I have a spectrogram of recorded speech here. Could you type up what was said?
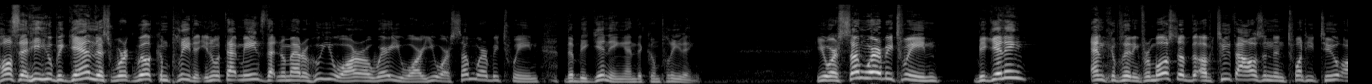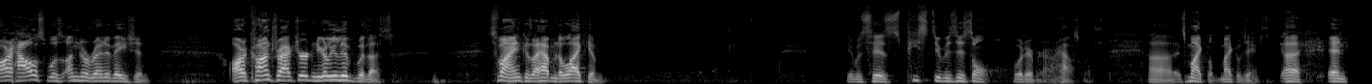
Paul said, He who began this work will complete it. You know what that means? That no matter who you are or where you are, you are somewhere between the beginning and the completing. You are somewhere between beginning and completing. For most of, the, of 2022, our house was under renovation. Our contractor nearly lived with us. It's fine because I happen to like him. It was his piece de resistance, whatever our house was. Uh, it's Michael, Michael James. Uh, and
